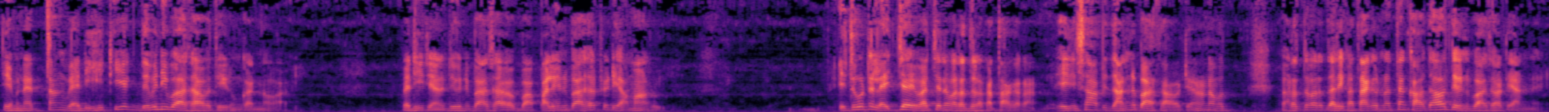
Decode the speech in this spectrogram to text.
එහෙම නැත්නම් වැඩි හිටියෙක් දෙවෙනි භාෂාව තේරුම් ගන්නවා වගේ. වැඩි හිටියන දෙවෙනි භාෂාව පළවෙනි භාෂාවට වැඩිය අමාරුයි. එතකොට ලැජ්ජයි වචන වරදලා කතා කරන්න. ඒ නිසා අපි දන්න භාෂාවට යනවා. නමුත් වරද වරද හරි කතා කරුනේ නැත්නම් කවදාවත් දෙවෙනි භාෂාවට යන්නේ නැහැ.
